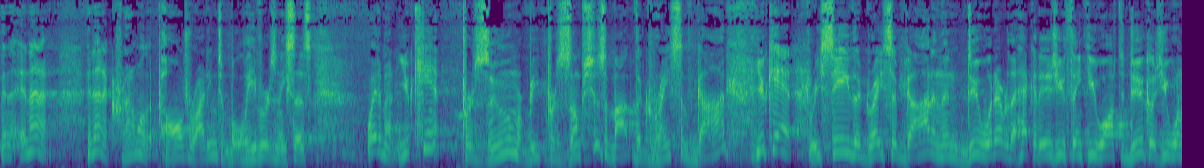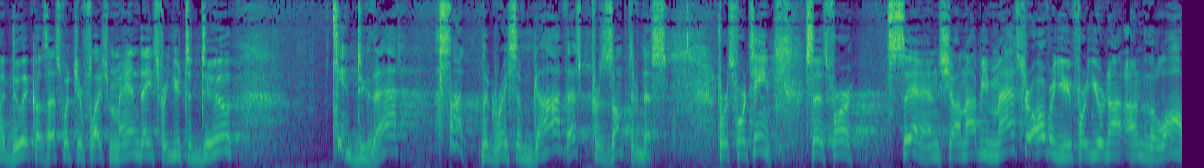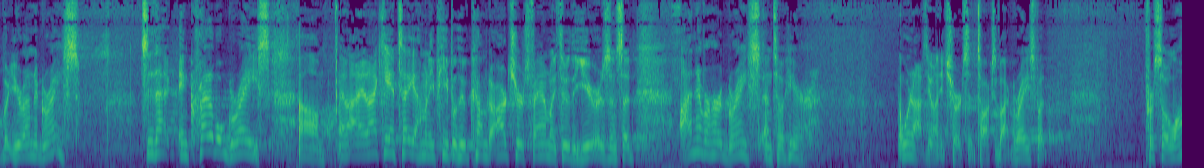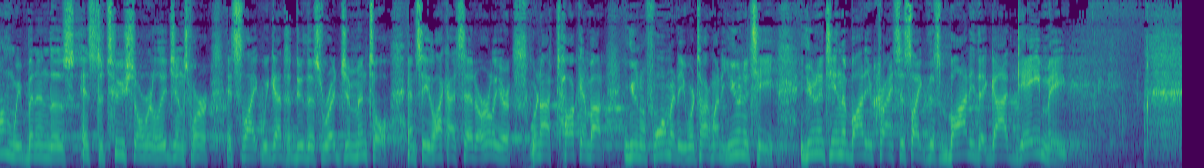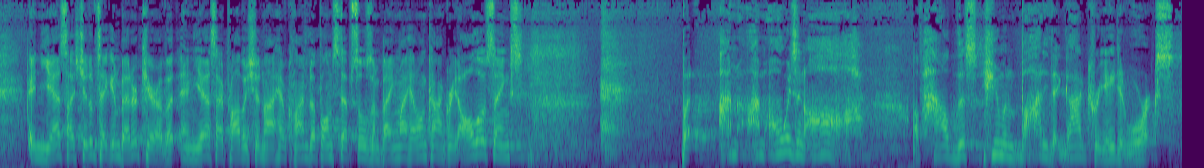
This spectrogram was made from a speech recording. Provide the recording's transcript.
Isn't that, isn't that incredible that Paul's writing to believers and he says, wait a minute, you can't presume or be presumptuous about the grace of God. You can't receive the grace of God and then do whatever the heck it is you think you ought to do because you want to do it because that's what your flesh mandates for you to do. You can't do that. That's not the grace of God. That's presumptiveness. Verse 14 says, For sin shall not be master over you, for you're not under the law, but you're under grace. See that incredible grace, um, and, I, and I can't tell you how many people who've come to our church family through the years and said, "I never heard grace until here." And we're not the only church that talks about grace, but for so long we've been in those institutional religions where it's like we got to do this regimental. And see, like I said earlier, we're not talking about uniformity. We're talking about unity. Unity in the body of Christ. It's like this body that God gave me. And yes, I should have taken better care of it. And yes, I probably should not have climbed up on step stools and banged my head on concrete. All those things. But I'm, I'm always in awe of how this human body that God created works.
